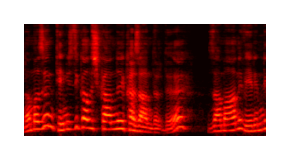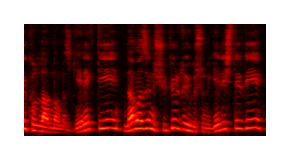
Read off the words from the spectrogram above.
Namazın temizlik alışkanlığı kazandırdığı, zamanı verimli kullanmamız gerektiği, namazın şükür duygusunu geliştirdiği,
